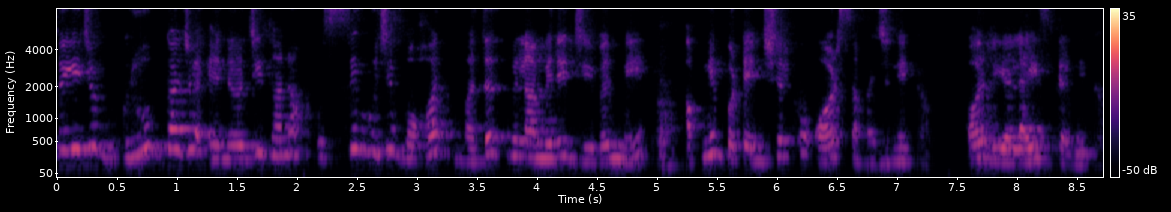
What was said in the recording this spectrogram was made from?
तो ये जो ग्रुप का जो एनर्जी था ना, उससे मुझे बहुत मदद मिला मेरे जीवन में अपने पोटेंशियल को और समझने का और रियलाइज़ करने का।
